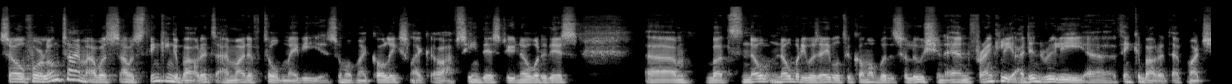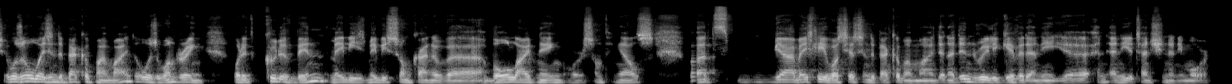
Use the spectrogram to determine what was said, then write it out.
So for a long time, I was I was thinking about it. I might have told maybe some of my colleagues, like, "Oh, I've seen this. Do you know what it is?" Um, but no, nobody was able to come up with a solution. And frankly, I didn't really uh, think about it that much. It was always in the back of my mind, always wondering what it could have been. Maybe, maybe some kind of a, a ball lightning or something else. But yeah, basically, it was just in the back of my mind, and I didn't really give it any uh, any attention anymore.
